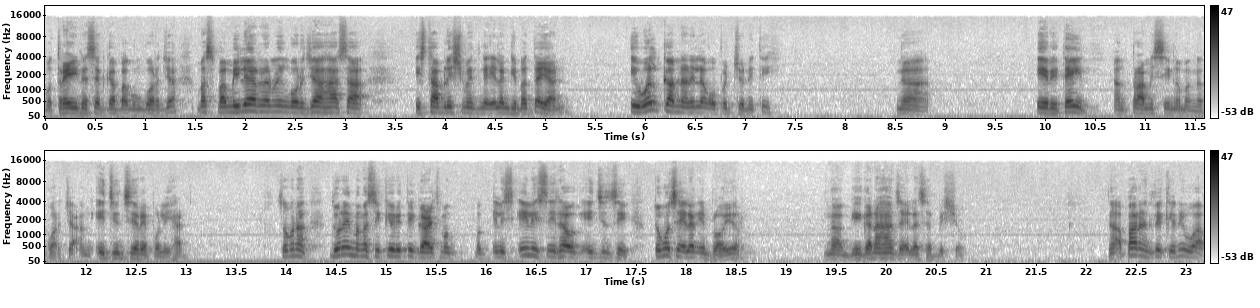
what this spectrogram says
Mo train na sad ka bagong gwardya. Mas familiar na ng gwardyaha sa establishment nga ilang gibantayan, i-welcome na nilang opportunity na i-retain ang promising nga mga gwardya, ang agency repulihan. So manang, doon ay mga security guards mag, mag-ilis-ilis nila og agency tungod sa ilang employer nga giganahan sa ilang serbisyo. Na apparently kini wa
